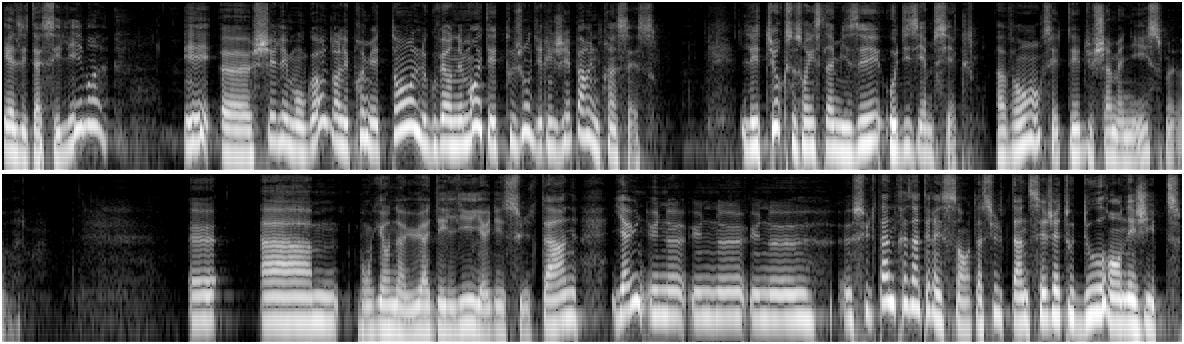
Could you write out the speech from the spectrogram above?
Et elles étaient assez libres. Et euh, chez les Mongols, dans les premiers temps, le gouvernement était toujours dirigé par une princesse. Les Turcs se sont islamisés au Xe siècle. Avant, c'était du chamanisme. Euh, bon, il y en a eu à Delhi, il y a eu des sultanes. Il y a une, une, une, une sultane très intéressante, la sultane Sejet-Oudour en Égypte.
